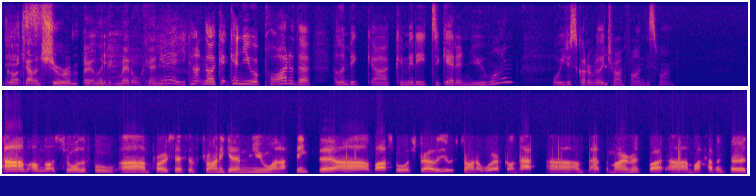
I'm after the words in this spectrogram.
Yeah, you can't insure an Olympic medal, can you? Yeah, you can't. Like, can you apply to the Olympic uh, Committee to get a new one, or you just got to really try and find this one? Um, I'm not sure the full um, process of trying to get a new one. I think the um, Basketball Australia was trying to work on that um, at the moment, but um, I haven't heard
